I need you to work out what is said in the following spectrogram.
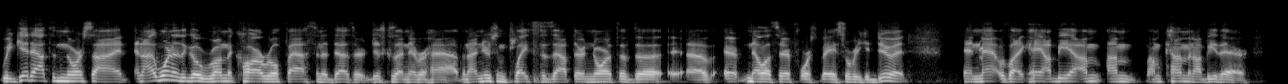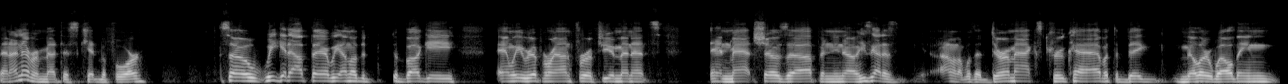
We get out to the north side, and I wanted to go run the car real fast in the desert just because I never have, and I knew some places out there north of the uh, Nellis Air Force Base where we could do it. And Matt was like, "Hey, I'll be, I'm, I'm, I'm coming. I'll be there." Then I never met this kid before, so we get out there, we unload the, the buggy, and we rip around for a few minutes. And Matt shows up, and you know he's got his I don't know with a Duramax crew cab with the big Miller welding.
